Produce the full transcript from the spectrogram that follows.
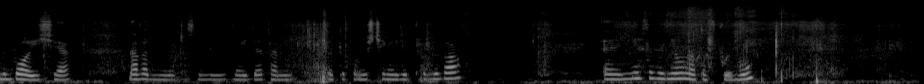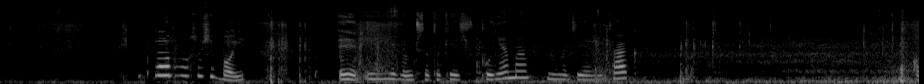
no boi się, nawet mimo czasami wejdę tam takie pomieszczenie, gdzie przebywa. E, Niestety nie ma na to wpływu. Ona po prostu się boi. E, I nie wiem, czy na to kiedyś wpłyniemy. Mam nadzieję, że tak. O,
